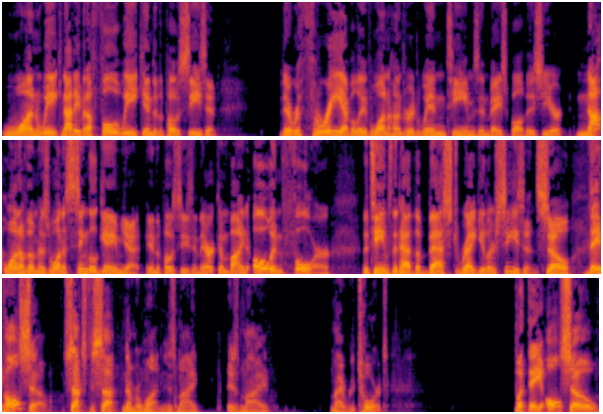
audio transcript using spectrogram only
one week, not even a full week into the postseason. There were three, I believe, 100 win teams in baseball this year. Not one of them has won a single game yet in the postseason. They are combined 0 and 4. The teams that had the best regular season. So they've also sucks to suck. Number one is my is my my retort. But they also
